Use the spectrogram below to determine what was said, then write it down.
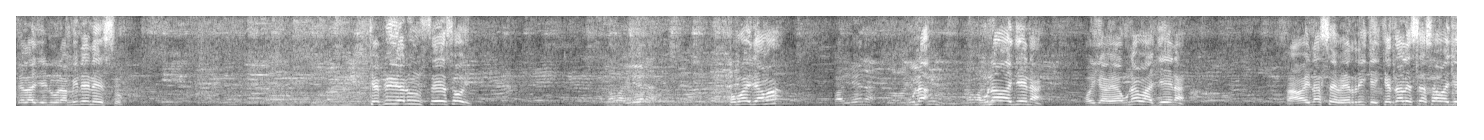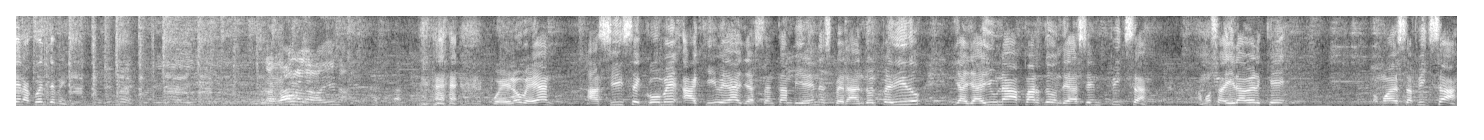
de la llenura. Miren eso. ¿Qué pidieron ustedes hoy? Una ballena. ¿Cómo se llama? Ballena. Una, una ballena. Oiga, vea, una ballena. Esa vaina se ve rica. ¿Y qué tal está esa ballena? Cuénteme. La bueno, vean, así se come aquí, vea, ya están también esperando el pedido. Y allá hay una parte donde hacen pizza. Vamos a ir a ver qué, cómo va esta pizza.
